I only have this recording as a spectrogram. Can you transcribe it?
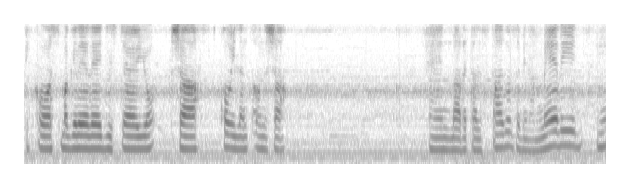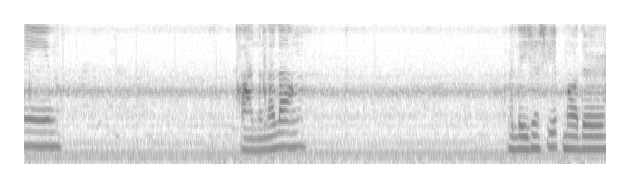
because magre-register yung siya kung ilang taon na siya. And marital status sabi na married name ano na lang. Relationship mother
